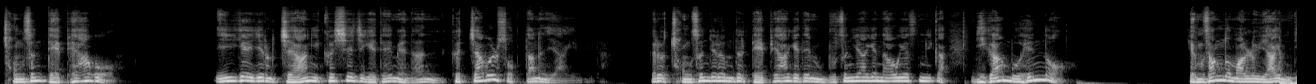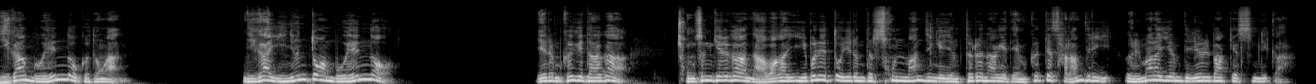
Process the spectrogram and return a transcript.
총선 대패하고 이게 이런 저항이 거세지게 되면 은 걷잡을 수 없다는 이야기입니다. 그리고 총선 여러분들 대패하게 되면 무슨 이야기 나오겠습니까 네가 뭐 했노 경상도 말로 이야기하면 네가 뭐 했노 그동안? 네가 2년 동안 뭐 했노? 여러분 거기다가 총선 결과가 나와가 이번에 또 여러분들 손 만진 게 드러나게 되면 그때 사람들이 얼마나 여러분들 열받겠습니까?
